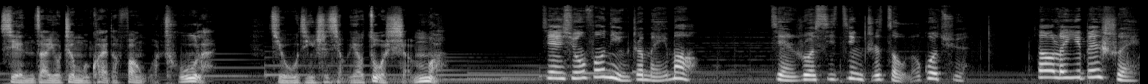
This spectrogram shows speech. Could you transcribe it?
现在又这么快的放我出来，究竟是想要做什么？简雄风拧着眉毛。简若曦径直走了过去，倒了一杯水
